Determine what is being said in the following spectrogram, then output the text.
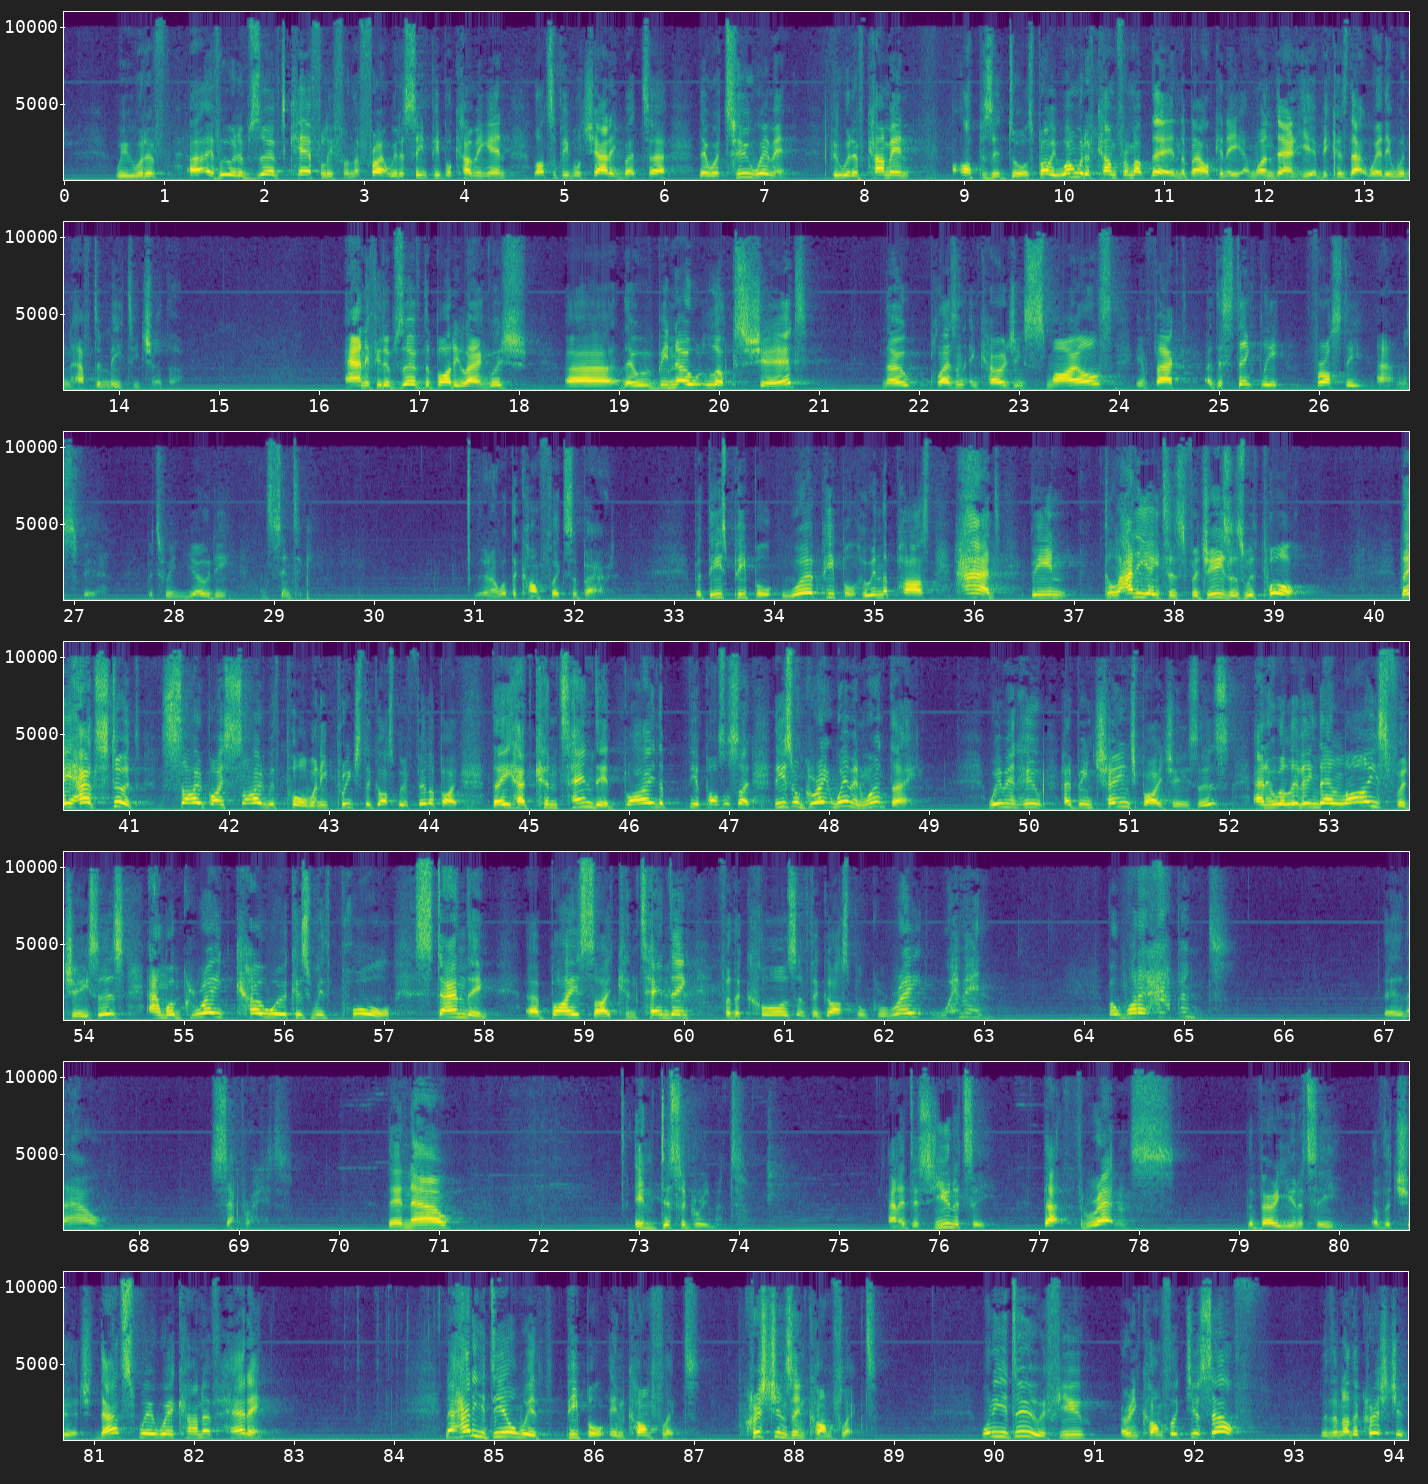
we would have, uh, if we would have observed carefully from the front, we'd have seen people coming in, lots of people chatting, but uh, there were two women who would have come in opposite doors. Probably one would have come from up there in the balcony and one down here because that way they wouldn't have to meet each other. And if you'd observed the body language, uh, there would be no looks shared, no pleasant, encouraging smiles. In fact, a distinctly frosty atmosphere between Euodia and Syntyche. We don't know what the conflict's about. But these people were people who in the past had been gladiators for Jesus with Paul. They had stood side by side with Paul when he preached the gospel in Philippi. They had contended by the, the apostles' side. These were great women, weren't they? Women who had been changed by Jesus and who were living their lives for Jesus and were great co workers with Paul, standing uh, by his side, contending for the cause of the gospel. Great women. But what had happened? They're now separated. They're now in disagreement and a disunity that threatens the very unity of the church. That's where we're kind of heading. Now, how do you deal with people in conflict? Christians in conflict? What do you do if you are in conflict yourself with another Christian?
